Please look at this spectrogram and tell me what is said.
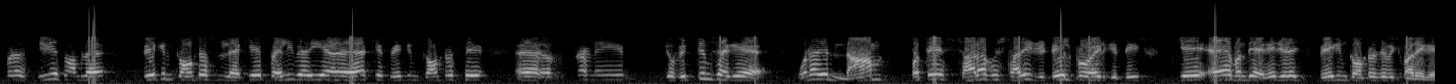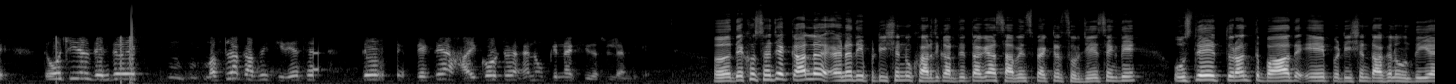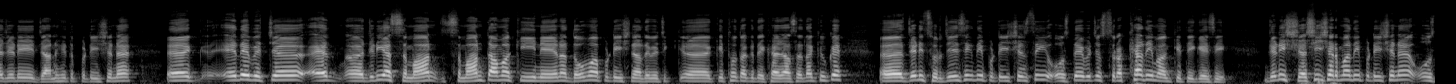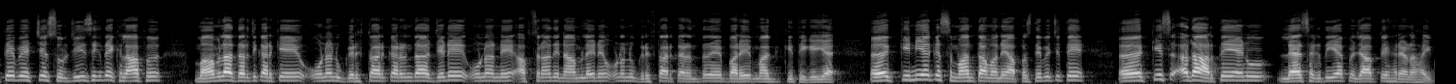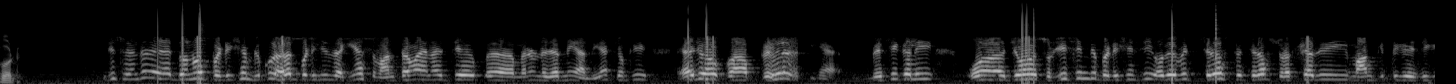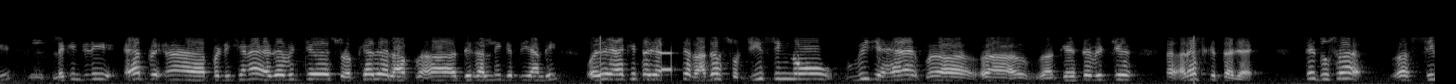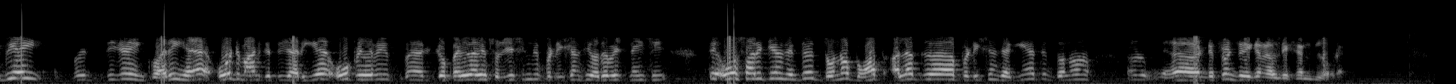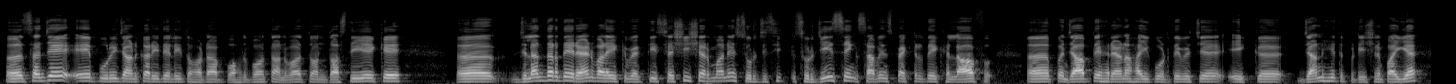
ਬੜਾ ਸੀਰੀਅਸ ਮਾਮਲਾ ਹੈ। ਫੇਕ ਇਨਕਾਊਂਟਰਸ ਨੂੰ ਲੈ ਕੇ ਪਹਿਲੀ ਵਾਰੀ ਇਹ ਆਇਆ ਹੈ ਕਿ ਫੇਕ ਇਨਕਾਊਂਟਰਸ ਤੇ ਅਹ, ਉਹਨਾਂ ਨੇ ਜੋ ਵਿਕਟਿਮਸ ਹੈਗੇ ਹੈ ਉਹਨਾਂ ਦੇ ਨਾਮ ਪਤੇ ਸਾਰਾ ਕੁਝ ਸਾਰੀ ਡਿਟੇਲ ਪ੍ਰੋਵਾਈਡ ਕੀਤੀ ਕਿ ਇਹ ਬੰਦੇ ਹੈਗੇ ਜਿਹੜੇ ਫੇਕ ਇਨਕਾਊਂਟਰ ਦੇ ਵਿੱਚ ਮਾਰੇ ਗਏ। ਤੇ ਉਹ ਚੀਜ਼ਾਂ ਨੂੰ ਦੇਖਦੇ ਹੋਏ ਮਸਲਾ ਕਾਫੀ ਸੀਰੀਅਸ ਹੈ ਤੇ ਦੇਖਦੇ ਹਾਂ ਹਾਈ ਕੋਰਟ ਇਹਨੂੰ ਕਿੰਨਾ ਸੀਰੀਅਸਲੀ ਲੈਂਦੀ ਹੈ ਦੇਖੋ ਸੰਜੇ ਕੱਲ ਇਹਨਾਂ ਦੀ ਪਟੀਸ਼ਨ ਨੂੰ ਖਾਰਜ ਕਰ ਦਿੱਤਾ ਗਿਆ ਸਬ ਇੰਸਪੈਕਟਰ ਸੁਰਜੀਤ ਸਿੰਘ ਦੀ। ਉਸ ਦੇ ਤੁਰੰਤ ਬਾਅਦ ਇਹ ਪਟੀਸ਼ਨ ਦਾਖਲ ਹੁੰਦੀ ਹੈ ਜਿਹੜੀ ਜਨਹਿਤ ਪਟੀਸ਼ਨ ਹੈ। ਇਹਦੇ ਵਿੱਚ ਇਹ, ਜਿਹੜੀਆਂ ਸਮਾਨ ਸਮਾਨਤਾਵਾਂ ਕੀ ਨੇ ਇਹਨਾਂ ਦੋਵਾਂ ਪਟੀਸ਼ਨਾਂ ਦੇ ਵਿੱਚ ਕਿੱਥੋਂ ਤੱਕ ਦੇਖਿਆ ਜਾ ਸਕਦਾ? ਕਿਉਂਕਿ ਜਿਹੜੀ ਸੁਰਜੀਤ ਸਿੰਘ ਦੀ ਪਟੀਸ਼ਨ ਸੀ ਉਸ ਦੇ ਵਿੱਚ ਸੁਰੱਖਿਆ ਦੀ ਮੰਗ ਕੀਤੀ ਗਈ ਸੀ। ਜਿਹੜੀ ਸ਼ਸ਼ੀ ਸ਼ਰਮਾ ਦੀ ਪਟੀਸ਼ਨ ਹੈ ਉਸ ਦੇ ਵਿੱਚ ਸੁਰਜੀਤ ਸਿੰਘ ਦੇ ਖਿਲਾਫ ਮਾਮਲਾ ਦਰਜ ਕਰਕੇ ਉਹਨਾਂ ਨੂੰ ਗ੍ਰਿਫਤਾਰ ਕਰਨ ਦਾ ਜਿਹੜੇ ਉਹਨਾਂ ਨੇ ਅਫਸਰਾਂ ਦੇ ਨਾਮ ਲਏ ਨੇ ਉਹਨਾਂ ਨੂੰ ਗ੍ਰਿਫਤਾਰ ਕਰਨ ਦੇ ਬਾਰੇ ਮੰਗ ਕੀਤੀ ਗਈ ਹੈ। ਕਿੰਨੀਆਂ ਕੁ ਸਮਾਨਤਾਵਾਂ ਨੇ ਆਪਸ ਦੇ ਵਿੱਚ ਤੇ ਕਿਸ ਆਧਾਰ ਤੇ ਇਹਨੂੰ ਲੈ ਸਕਦੀ ਹੈ ਪੰਜਾਬ ਤੇ ਹਰਿਆਣਾ ਹਾਈ ਕੋਰਟ? ਜੀ ਸੁਰਿੰਦਰ, ਇਹ ਦੋਨੋਂ ਪਟੀਸ਼ਨ ਬਿਲਕੁਲ ਅਲੱਗ ਪਟੀਸ਼ਨ ਹੈਗੀਆਂ, ਸਮਾਨਤਾਵਾਂ ਇਹਨਾਂ 'ਚ ਮੈਨੂੰ ਨਜ਼ਰ ਨਹੀਂ ਆਉਂਦੀਆਂ ਕਿਉਂਕਿ ਇਹ ਜੋ ਪ੍ਰਿਵਿਲੇਜ ਹੈ ਬੇਸਿਕਲੀ ਉਹ ਜੋ ਸੁਰਜੀਤ ਸਿੰਘ ਦੀ ਪਟੀਸ਼ਨ ਸੀ, ਉਹਦੇ ਵਿੱਚ ਸਿਰਫ ਤੇ ਸਿਰਫ ਸੁਰੱਖਿਆ ਦੀ ਮੰਗ ਕੀਤੀ ਗਈ ਸੀਗੀ। ਲੇਕਿਨ ਜਿਹੜੀ ਇਹ ਪਟੀਸ਼ਨ ਹੈ, ਇਹਦੇ ਵਿੱਚ ਸੁਰੱਖਿਆ ਦੇ ਇਲਾਵਾ ਦੀ ਗੱਲ ਨਹੀਂ ਕੀਤੀ ਜਾਂਦੀ। ਉਹਦੇ ਇਹ ਕੀਤਾ ਜਾਂਦਾ ਕਿ ਰਾਦਰ ਸੁਰਜੀਤ ਸਿੰਘ ਨੂੰ ਵੀ ਜੋ ਹੈ ਕੇਸ ਦੇ ਵਿੱਚ ਅਰੈਸਟ ਕੀਤਾ ਜਾਏ। ਤੇ ਦੂਸਰਾ ਸੀਬੀਆਈ ਦੀ ਜਿਹੜੀ ਇਨਕੁਆਇਰੀ ਹੈ, ਉਹ ਡਿਮਾਂਡ ਕੀਤੀ ਜਾ ਰਹੀ ਹੈ। ਉਹ ਪਹਿਲੇ ਵੀ ਜੋ ਪਹਿਲੀ ਵਾਰੀ ਸੁਰਜੀਤ ਸਿੰਘ ਦੀ ਪਟੀਸ਼ਨ ਸੀ, ਉਹਦੇ ਵਿੱਚ ਨਹੀਂ ਸੀ। ਤੇ ਉਹ ਸਾਰੀ ਚੀਜ਼ਾਂ ਦੇਖਦੇ ਹੋਏ ਦੋਨੋਂ ਬਹੁਤ ਅਲੱਗ ਪਟੀਸ਼ਨਸ ਹੈਗੀਆਂ ਤੇ ਦੋਨੋਂ ਡਿਫਰੈਂਟ ਤਰੀਕੇ ਨਾਲ ਦੇਖਣ ਦੀ ਲੋੜ ਹੈ। ਸੰਜੇ, ਇਹ ਪੂਰੀ ਜਾਣਕਾਰੀ ਦੇ ਲਈ ਤੁਹਾਡਾ ਬਹੁਤ-ਬਹੁਤ ਧੰਨਵਾਦ। ਤੁਹਾਨੂੰ ਦੱਸ ਦਈਏ ਕਿ ਜਲੰਧਰ ਦੇ ਰਹਿਣ ਵਾਲੇ ਇੱਕ ਵਿਅਕਤੀ ਸ਼ਸ਼ੀ ਸ਼ਰਮਾ ਨੇ ਸੁਰਜੀ- ਸੁਰਜੀਤ ਸਿੰਘ ਸਬ ਇੰਸਪੈਕਟਰ ਦੇ ਖਿਲਾਫ ਪੰਜਾਬ ਤੇ ਹਰਿਆਣਾ ਹਾਈ ਕੋਰਟ ਦੇ ਵਿੱਚ ਇੱਕ ਜਨਹਿਤ ਪਟੀਸ਼ਨ ਪਾਈ ਹੈ।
